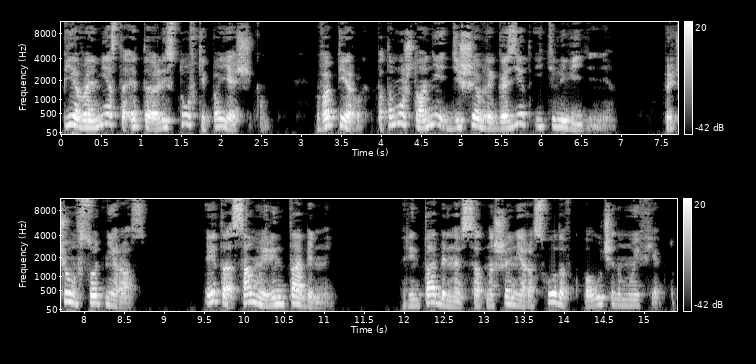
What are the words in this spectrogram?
первое место это листовки по ящикам. Во-первых, потому что они дешевле газет и телевидения, причем в сотни раз. Это самый рентабельный Рентабельность соотношения расходов к полученному эффекту.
